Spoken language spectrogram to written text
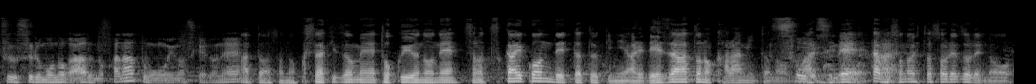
通するものがあるのかなとも思いますけどね。あとはその草木染め特有のねその使い込んでいった時にあれレザーとの絡みとのマッチで多分その人それぞれの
